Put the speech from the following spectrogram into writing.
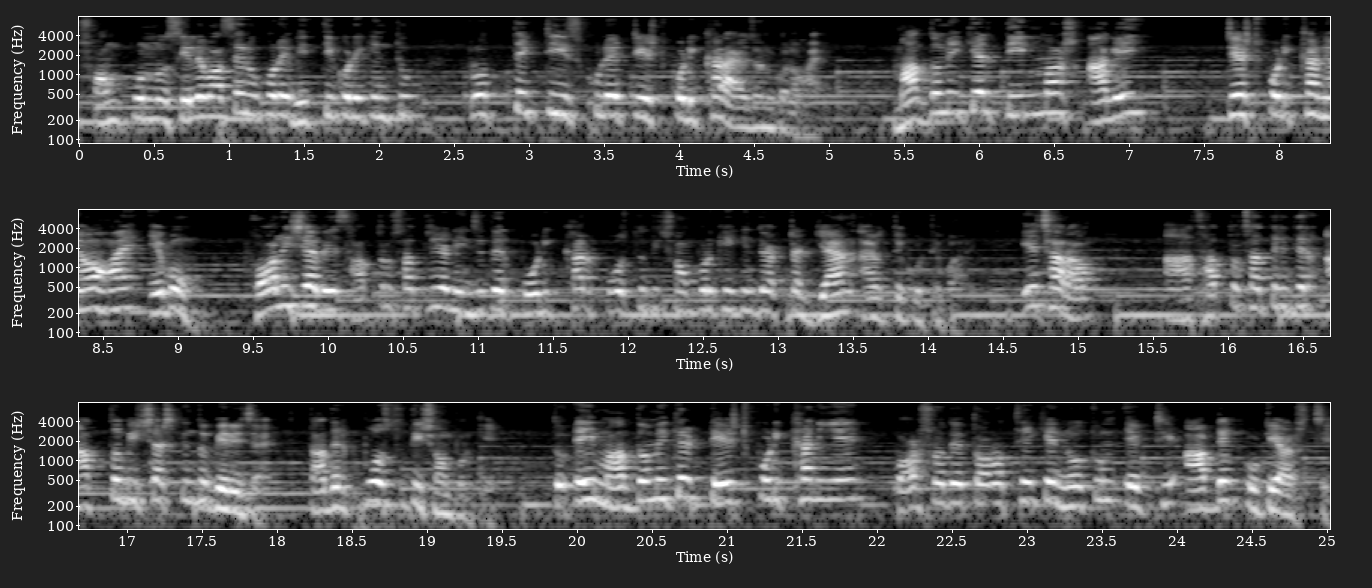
সম্পূর্ণ সিলেবাসের উপরে ভিত্তি করে কিন্তু প্রত্যেকটি স্কুলে টেস্ট পরীক্ষার আয়োজন করা হয়। মাধ্যমিকের তিন মাস আগেই টেস্ট পরীক্ষা নেওয়া হয় এবং ফল হিসাবে ছাত্রছাত্রীরা নিজেদের পরীক্ষার প্রস্তুতি সম্পর্কে কিন্তু একটা জ্ঞান আয়ত্ত করতে পারে। এছাড়াও ছাত্রছাত্রীদের আত্মবিশ্বাস কিন্তু বেড়ে যায় তাদের প্রস্তুতি সম্পর্কে। তো এই মাধ্যমিকের টেস্ট পরীক্ষা নিয়ে পর্ষদের তরফ থেকে নতুন একটি আপডেট উঠে আসছে।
